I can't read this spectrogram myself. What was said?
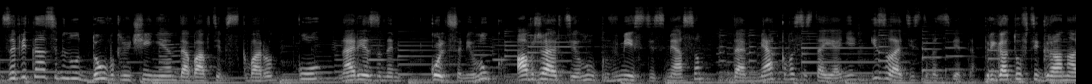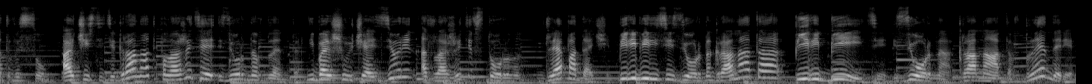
За 15 минут до выключения добавьте в сковородку нарезанным кольцами лук, обжарьте лук вместе с мясом до мягкого состояния и золотистого цвета. Приготовьте гранатовый сок. Очистите гранат, положите зерна в блендер. Небольшую часть зерен отложите в сторону для подачи. Переберите зерна граната, перебейте зерна граната в блендере,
